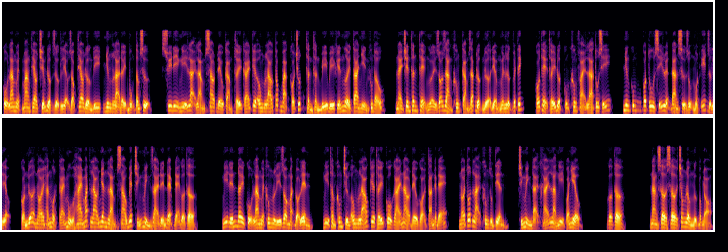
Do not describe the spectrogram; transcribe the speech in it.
Cổ lam nguyệt mang theo chiếm được dược liệu dọc theo đường đi, nhưng là đầy bụng tâm sự, suy đi nghĩ lại làm sao đều cảm thấy cái kia ông lão tóc bạc có chút thần thần bí bí khiến người ta nhìn không thấu. Này trên thân thể người rõ ràng không cảm giác được nửa điểm nguyên lực vết tích, có thể thấy được cũng không phải là tu sĩ, nhưng cũng có tu sĩ luyện đan sử dụng một ít dược liệu, còn nữa nói hắn một cái mù hai mắt lao nhân làm sao biết chính mình dài đến đẹp đẽ gờ tờ. Nghĩ đến đây cổ lam nguyệt không lý do mặt đỏ lên, nghĩ thầm không chừng ông lão kia thấy cô gái nào đều gọi tán đẹp đẽ, nói tốt lại không dùng tiền chính mình đại khái là nghĩ quá nhiều. Gờ tờ. Nàng sờ sờ trong lồng ngực bọc nhỏ,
